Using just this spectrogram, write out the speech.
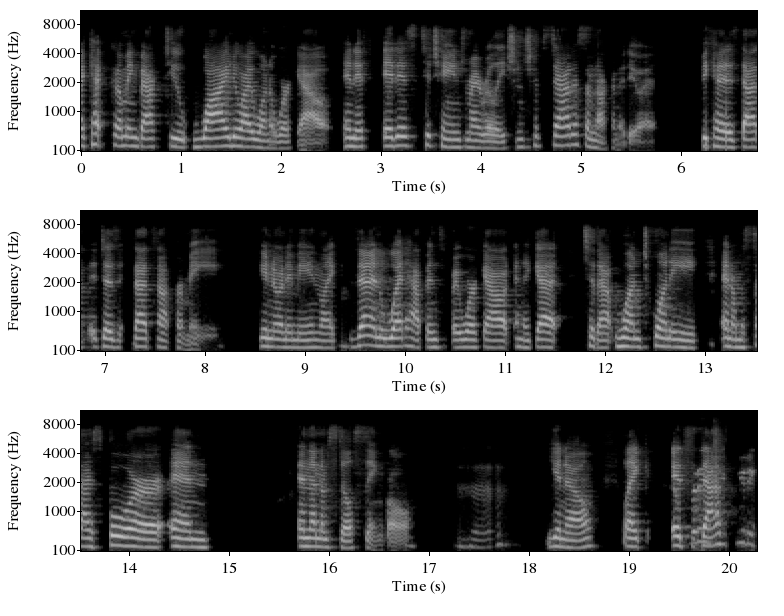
I kept coming back to why do I want to work out? And if it is to change my relationship status, I'm not going to do it because that it does that's not for me. You know what I mean? Like then what happens if I work out and I get to that 120 and I'm a size 4 and and then I'm still single. Mm-hmm. You know? Like it's that you to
